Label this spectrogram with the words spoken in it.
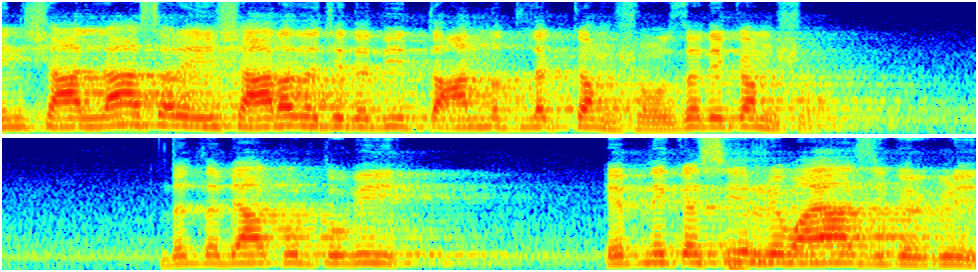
ان شاء الله سره اشاره ده چې د دې تعنت لک کم شو زد کم شو دلته بیا قرطبي ابن کثیر روایت ذکر کړی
